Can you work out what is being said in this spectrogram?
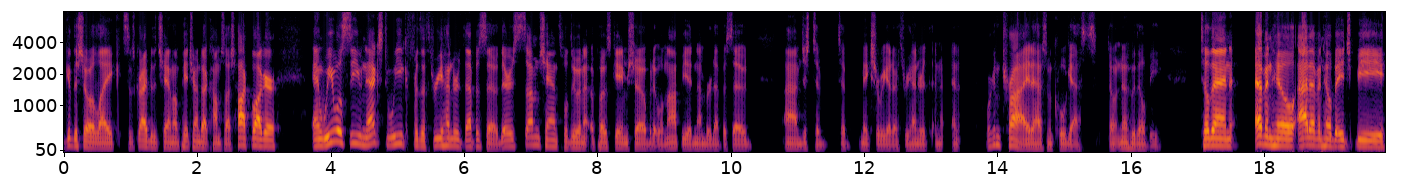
Give the show a like, subscribe to the channel, Patreon.com/slash HawkBlogger, and we will see you next week for the 300th episode. There's some chance we'll do an, a post game show, but it will not be a numbered episode, um, just to to make sure we get our 300th, and and we're gonna try to have some cool guests. Don't know who they'll be. Till then, Evan Hill at Evan Hill HB,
